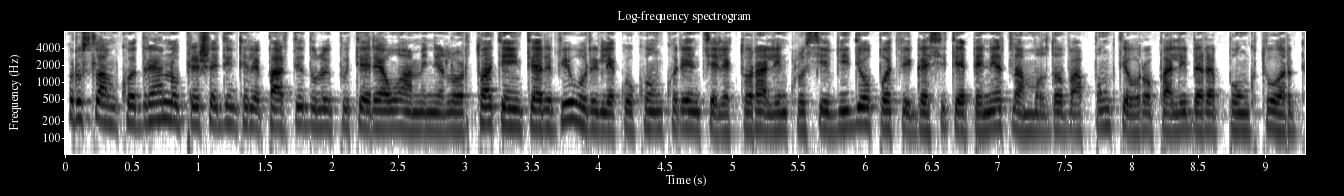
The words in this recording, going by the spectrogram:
Ruslan Codreanu, președintele Partidului Puterea Oamenilor. Toate interviurile cu concurenți electorali, inclusiv video, pot fi găsite pe net la moldova.europalibera.org.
